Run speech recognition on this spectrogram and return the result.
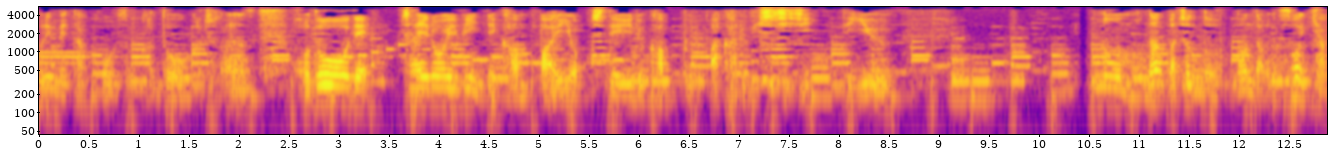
これメタ構造かどうかちょっとあれなんです。歩道で茶色い瓶で乾杯をしているカップル明るい7時っていうのもなんかちょっとなんだろうな、すごい客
